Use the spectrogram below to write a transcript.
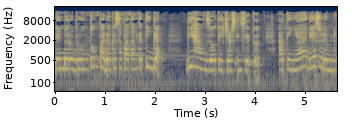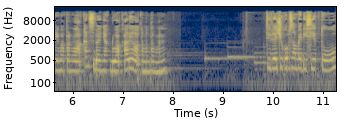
dan baru beruntung pada kesempatan ketiga di Hangzhou Teachers Institute. Artinya, dia sudah menerima penolakan sebanyak dua kali loh teman-teman. Tidak cukup sampai di situ,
